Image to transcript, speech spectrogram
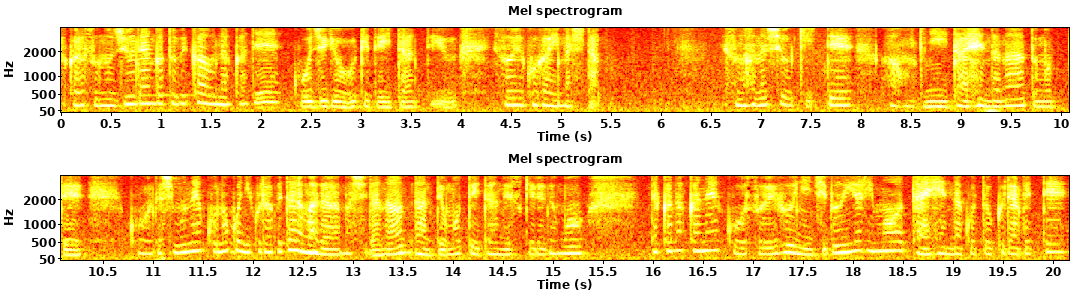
だからその銃弾が飛び交う中でこう授業を受けていたっていうそういう子がいました。その話を聞いてあ本当に大変だなと思ってこう私もねこの子に比べたらまだマシだななんて思っていたんですけれどもなかなかねこうそういうふうに自分よりも大変なことを比べて、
